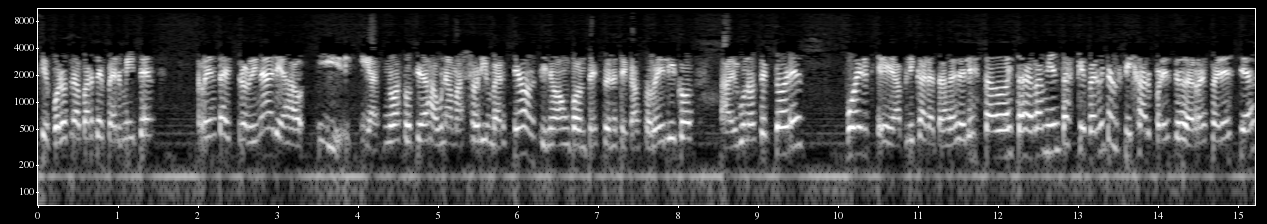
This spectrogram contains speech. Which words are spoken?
que por otra parte permiten rentas extraordinarias y, no asociadas a una mayor inversión, sino a un contexto, en este caso bélico, a algunos sectores, poder eh, aplicar a través del Estado estas herramientas que permitan fijar precios de referencia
